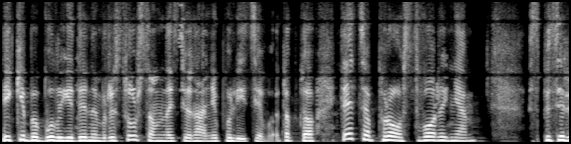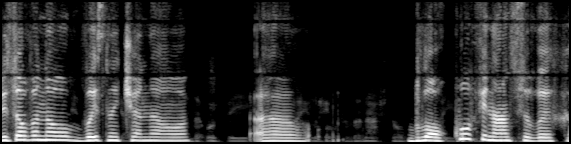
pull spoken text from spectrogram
які би були єдиним ресурсом в національній поліції. Тобто йдеться про створення спеціалізованого визначеного е, блоку фінансових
